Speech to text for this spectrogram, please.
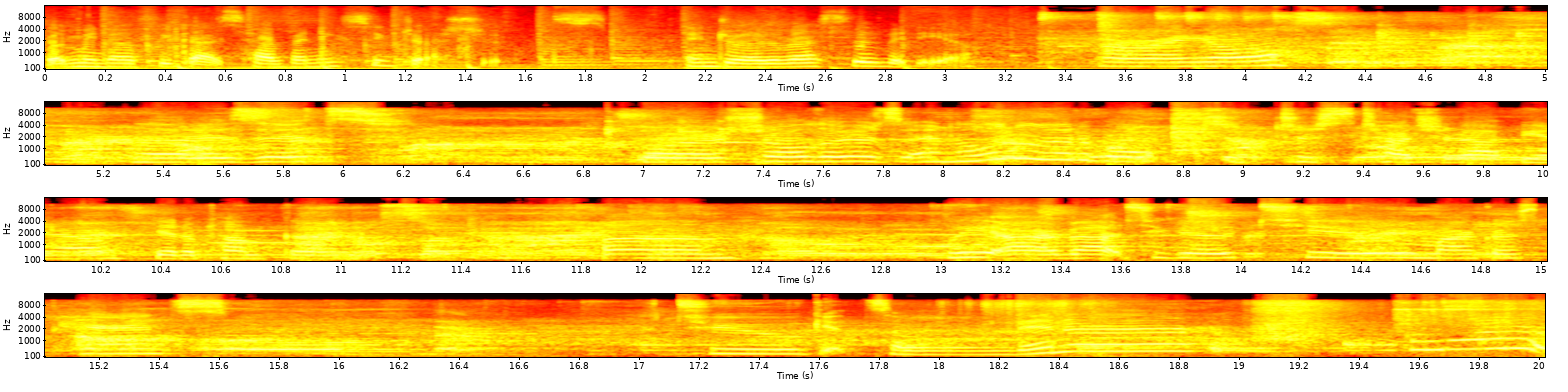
let me know if you guys have any suggestions. Enjoy the rest of the video. Alright y'all, that is it for shoulders and a little bit of butt to just touch it up, you know, get a pump going. Um, we are about to go to Marco's parents to get some dinner. Water.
